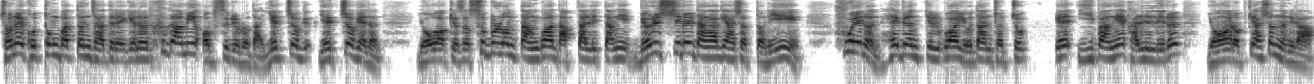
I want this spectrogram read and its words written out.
전에 고통받던 자들에게는 흑암이 없으리로다. 옛적, 옛적에는 여호와께서 스불론 땅과 납달리 땅이 멸시를 당하게 하셨더니 후에는 해변길과 요단 저쪽의 이방의 갈릴리를 영화롭게 하셨느니라.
